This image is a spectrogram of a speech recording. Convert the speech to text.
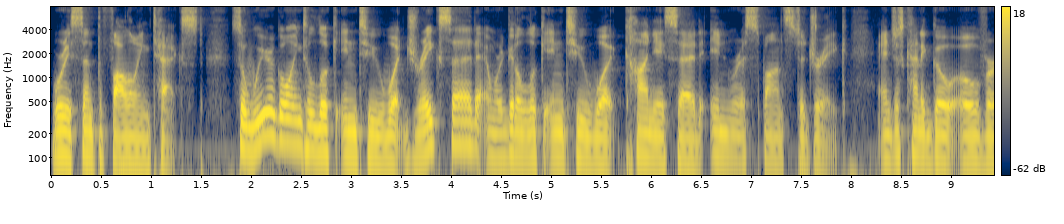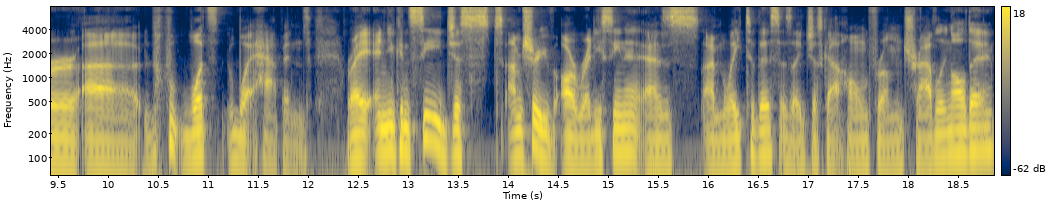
where he sent the following text. So we're going to look into what Drake said, and we're going to look into what Kanye said in response to Drake, and just kind of go over uh, what's what happened, right? And you can see just I'm sure you've already seen it as I'm late to this, as I just got home from traveling all day.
